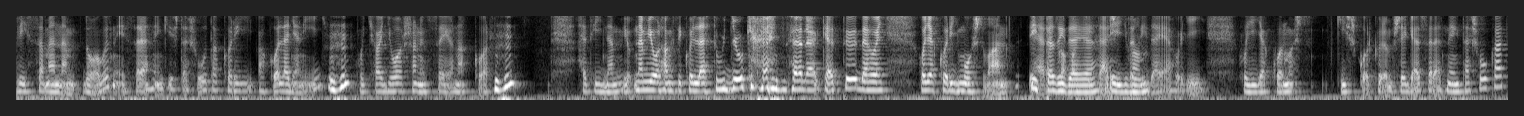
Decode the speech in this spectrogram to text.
visszamennem dolgozni, és szeretnénk is tesót, akkor, így, akkor legyen így, uh-huh. hogyha gyorsan összejön, akkor uh-huh hát így nem, nem jól hangzik, hogy letudjuk egyszerre a kettő, de hogy, hogy akkor így most van itt az ideje, így itt van. az ideje, hogy így, hogy így akkor most kiskor különbséggel szeretnénk tesókat.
